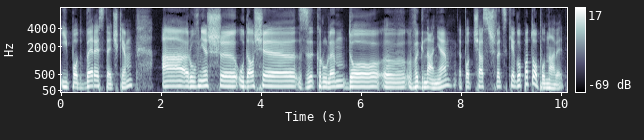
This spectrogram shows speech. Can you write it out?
i pod Beresteczkiem, a również udał się z królem do wygnania podczas szwedzkiego potopu nawet.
